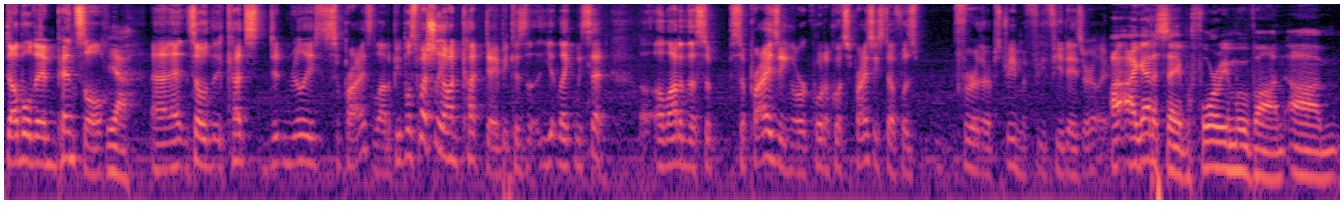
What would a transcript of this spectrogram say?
doubled in pencil Yeah. uh, and so the cuts didn't really surprise a lot of people especially on cut day because like we said a- lot of the su- surprising or quote unquote surprising stuff was further upstream a few, few days earlier I, I gotta say before we move on, um,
